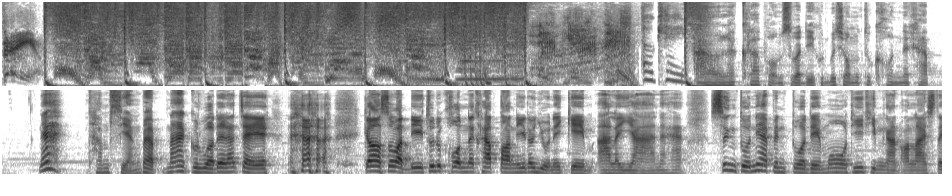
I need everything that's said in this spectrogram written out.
Bam! เอาละครับผมสวัสดีคุณผู้ชมทุกคนนะครับนะ ทำเสียงแบบน่ากลัวด้วยนะเจ ก็สวัสดีทุกๆคนนะครับ ตอนนี้เราอยู่ในเกมอารยานะฮะ ซึ่งตัวเนี้ยเป็นตัวเดโมที่ทีมงานออนไลน์สเต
